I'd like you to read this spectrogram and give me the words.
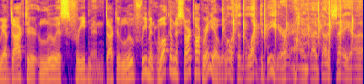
We have Dr. Louis Friedman. Dr. Lou Friedman, welcome to Star Talk Radio. Lou. Well, it's a delight to be here, and I've got to say, uh,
